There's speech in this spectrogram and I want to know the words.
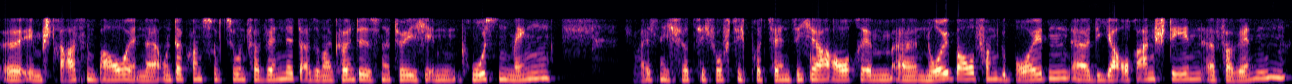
im Straßenbau, in der Unterkonstruktion verwendet. Also man könnte es natürlich in großen Mengen ich weiß nicht, 40, 50 Prozent sicher auch im äh, Neubau von Gebäuden, äh, die ja auch anstehen, äh, verwenden.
